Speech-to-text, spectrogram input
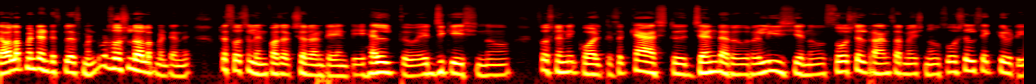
డెవలప్మెంట్ అండ్ డిస్ప్లేస్మెంట్ ఇప్పుడు సోషల్ డెవలప్మెంట్ ఏంది? అంటే సోషల్ ఇన్ఫ్రాస్ట్రక్చర్ అంటే ఏంటి? Health education social inequalities caste gender religion social transformation social security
